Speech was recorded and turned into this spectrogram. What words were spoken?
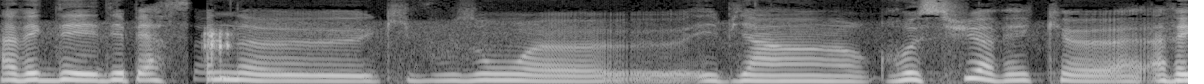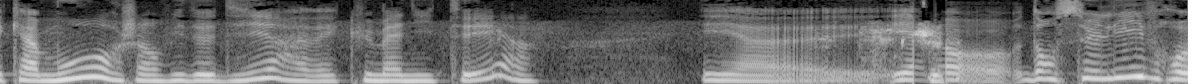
avec des, des personnes euh, qui vous ont eh bien reçu avec avec amour, j'ai envie de dire, avec humanité. Et, et alors, dans ce livre,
